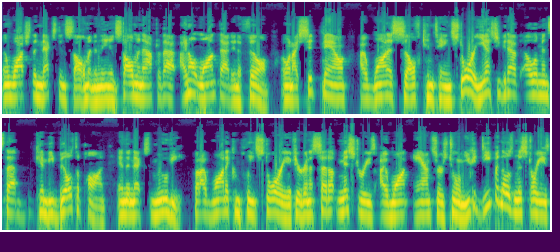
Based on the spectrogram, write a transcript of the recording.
and watch the next installment and the installment after that. I don't want that in a film. When I sit down, I want a self-contained story. Yes, you could have elements that can be built upon in the next movie, but I want a complete story. If you're going to set up mysteries, I want answers to them. You could deepen those mysteries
